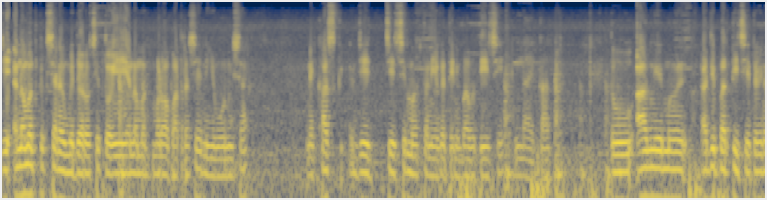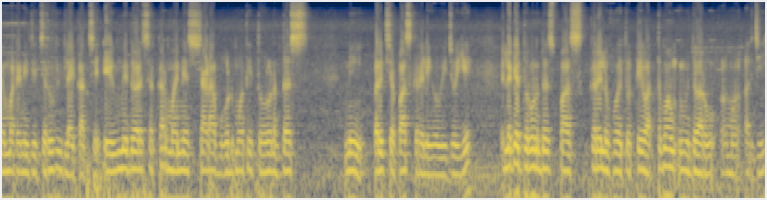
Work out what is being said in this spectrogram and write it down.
જે અનામત કક્ષાના ઉમેદવારો છે, તો એ અનામત મળવાપાત્ર છે નિયમો અનુસાર. અને ખાસ જે જે છે મહત્ત્વની અગત્યની બાબત એ છે લાયકાત. તો આ અંગેમાં આજે ભરતી છે, તો એના માટેની જે જરૂરી લાયકાત છે, એ ઉમેદવારે સરકાર માન્ય શાળા બોર્ડમાંથી ધોરણ દસની પરીક્ષા પાસ કરેલી હોવી જોઈએ. એટલે કે ધોરણ દસ પાસ કરેલું હોય તો તેવા તમામ ઉમેદવારો આમાં અરજી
